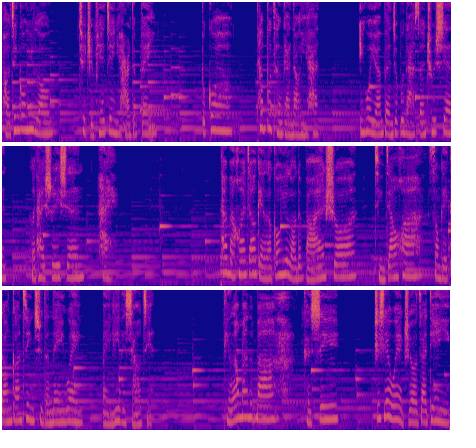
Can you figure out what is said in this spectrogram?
跑进公寓楼，却只瞥见女孩的背影。不过，他不曾感到遗憾，因为原本就不打算出现，和他说一声嗨。他把花交给了公寓楼的保安，说：“请将花送给刚刚进去的那一位美丽的小姐。”挺浪漫的吧？可惜，这些我也只有在电影、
